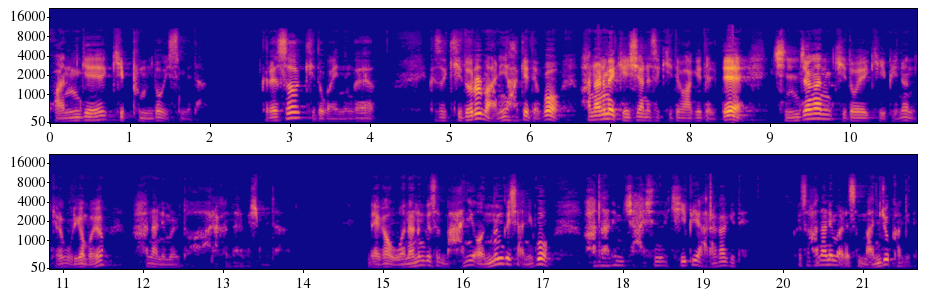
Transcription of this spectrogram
관계의 깊음도 있습니다. 그래서 기도가 있는 거예요. 그래서 기도를 많이 하게 되고 하나님의 계시 안에서 기도하게 될 때 진정한 기도의 깊이는 결국 우리가 뭐요? 하나님을 더 알아간다는 것입니다. 내가 원하는 것을 많이 얻는 것이 아니고 하나님 자신을 깊이 알아가게 돼. 그래서 하나님 안에서 만족하게 돼.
